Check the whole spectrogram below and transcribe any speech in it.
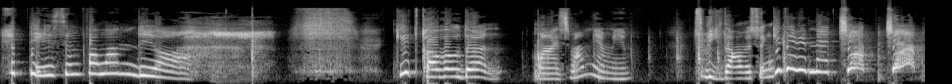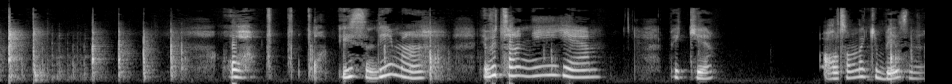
hep delisin falan diyor. Git kavuldun. Maaşımı almıyor muyum? Tabii. Git evimden çap çap. Oh iyisin değil mi? Evet anne iyiyim. Peki altındaki bez ne?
